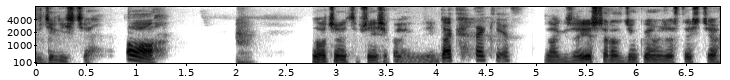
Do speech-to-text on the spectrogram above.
widzieliście. O! Zobaczymy, co przyniesie kolejny dzień, tak? tak jest. Także jeszcze raz dziękujemy, że jesteście.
